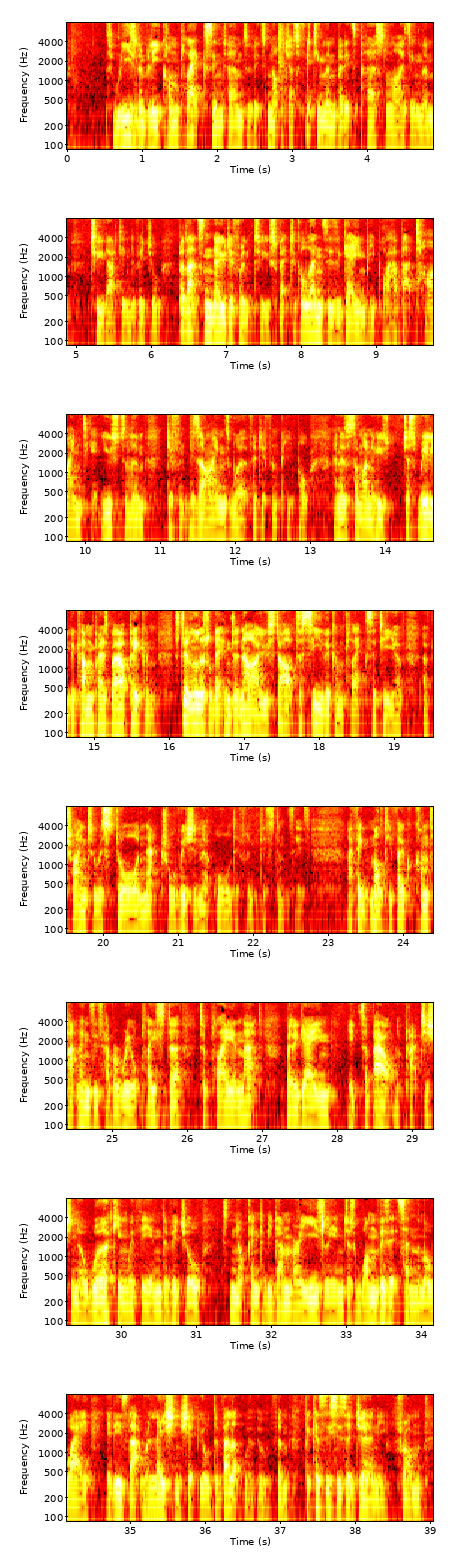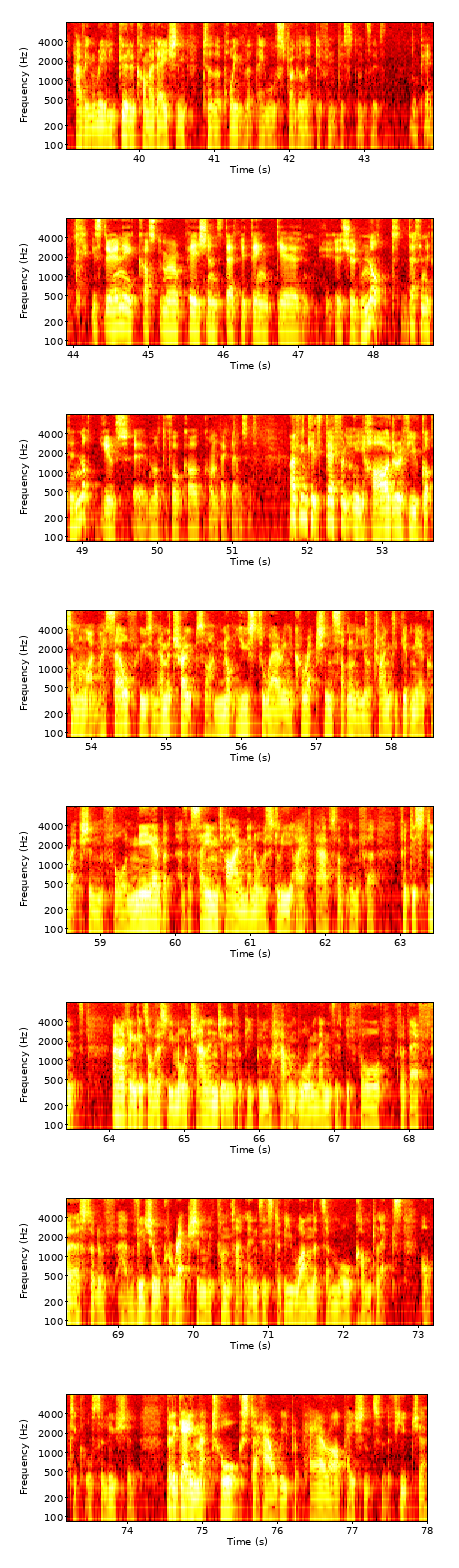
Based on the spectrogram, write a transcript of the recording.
it's reasonably complex in terms of it's not just fitting them, but it's personalizing them to that individual. But that's no different to spectacle lenses. Again, people have that time to get used to them. Different designs work for different people. And as someone who's just really become presbyopic and still a little bit in denial, you start to see the complexity of, of trying to restore natural vision at all different distances. I think multifocal contact lenses have a real place to, to play in that. But again, it's about the practitioner working with the individual. It's not going to be done very easily in just one visit, send them away. It is that relationship you'll develop with, with them because this is a journey from having really good accommodation to the point that they will struggle at different distances. Okay. Is there any customer or patients that you think uh, should not, definitely not use uh, multifocal contact lenses? I think it's definitely harder if you've got someone like myself who's an emmetrope, so I'm not used to wearing a correction. Suddenly you're trying to give me a correction for near, but at the same time, then obviously I have to have something for, for distance. And I think it's obviously more challenging for people who haven't worn lenses before for their first sort of uh, visual correction with contact lenses to be one that's a more complex optical solution. But again, that talks to how we prepare our patients for the future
